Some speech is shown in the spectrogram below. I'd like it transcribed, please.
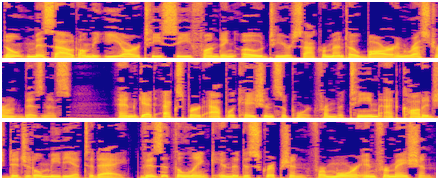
Don't miss out on the ERTC funding owed to your Sacramento bar and restaurant business. And get expert application support from the team at Cottage Digital Media today. Visit the link in the description for more information.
